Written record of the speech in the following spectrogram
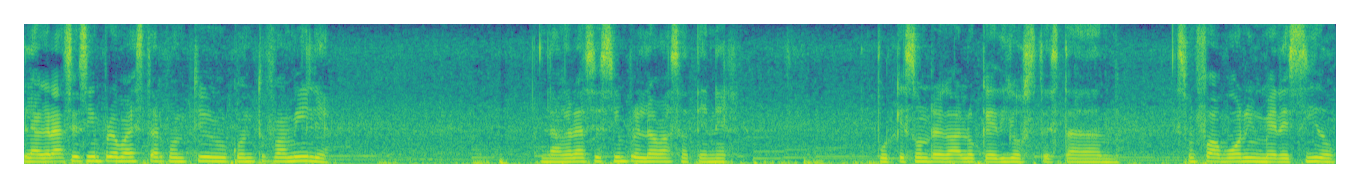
La gracia siempre va a estar contigo, con tu familia. La gracia siempre la vas a tener. Porque es un regalo que Dios te está dando. Es un favor inmerecido.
